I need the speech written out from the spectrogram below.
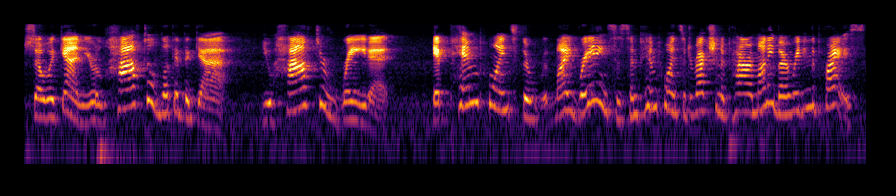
So again, you have to look at the gap. You have to rate it. It pinpoints the, my rating system pinpoints the direction of power money by reading the price.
